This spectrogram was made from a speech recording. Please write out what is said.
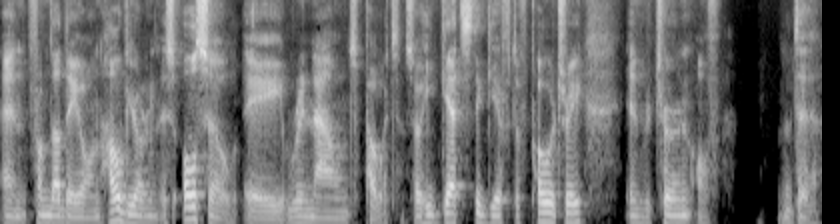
And from that day on, Halbjorn is also a renowned poet. So he gets the gift of poetry in return of the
